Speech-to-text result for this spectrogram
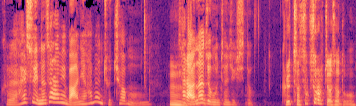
그래 할 수 있는 사람이 많이 하면 좋죠 뭐. 음. 잘안 하죠 문천식 씨도. 그렇죠. 쑥스럽죠, 저도.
